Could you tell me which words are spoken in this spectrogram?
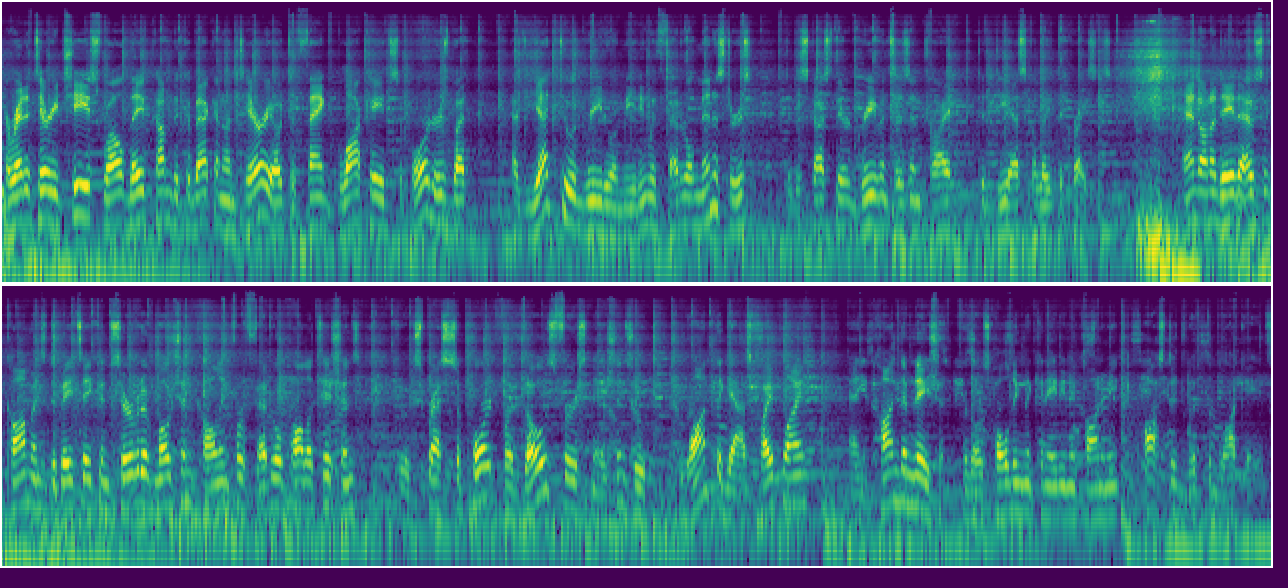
Hereditary chiefs, well, they've come to Quebec and Ontario to thank blockade supporters, but have yet to agree to a meeting with federal ministers to discuss their grievances and try to de escalate the crisis. And on a day the House of Commons debates a conservative motion calling for federal politicians to express support for those First Nations who want the gas pipeline and condemnation for those holding the Canadian economy hostage with the blockades.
